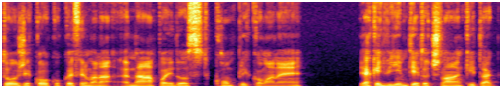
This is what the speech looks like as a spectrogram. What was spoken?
to, že koľko kefíru má nápoj je dosť komplikované. Ja keď vidím tieto články, tak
